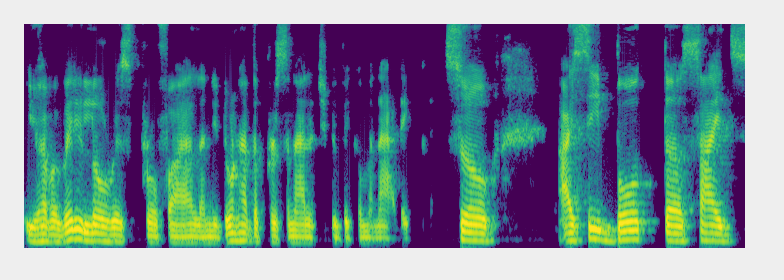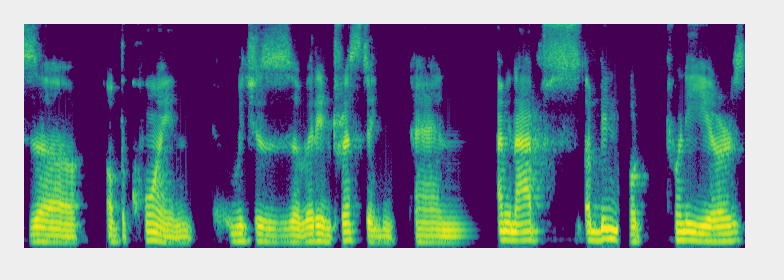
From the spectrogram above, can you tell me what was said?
you have a very low risk profile and you don't have the personality to become an addict. So I see both the sides uh, of the coin, which is uh, very interesting. And I mean, I've, I've been about 20 years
